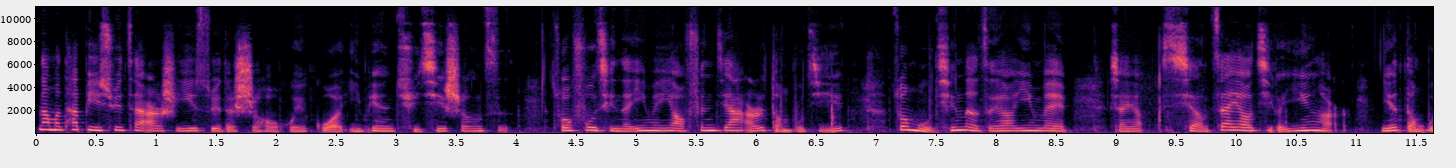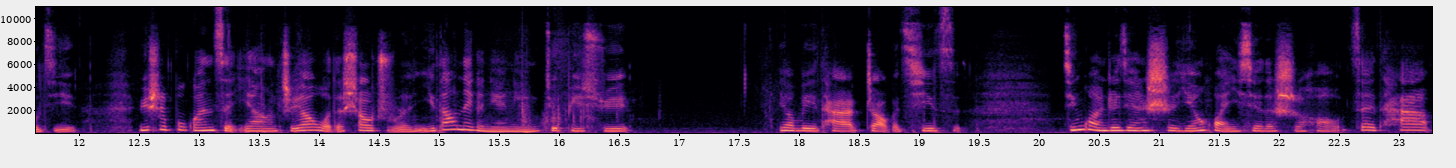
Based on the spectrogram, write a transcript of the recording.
那么他必须在二十一岁的时候回国，以便娶妻生子。做父亲的因为要分家而等不及，做母亲的则要因为想要想再要几个婴儿也等不及。于是不管怎样，只要我的少主人一到那个年龄，就必须要为他找个妻子。尽管这件事延缓一些的时候，在他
